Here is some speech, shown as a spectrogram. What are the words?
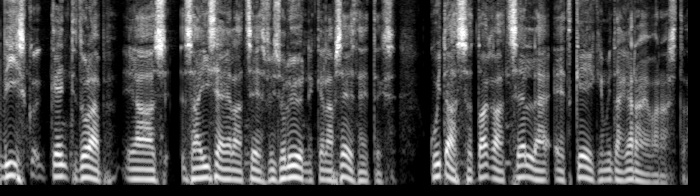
viis klienti tuleb ja sa ise elad sees või sul üürnik elab sees näiteks, kuidas sa tagad selle, et keegi midagi ära ei varasta?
